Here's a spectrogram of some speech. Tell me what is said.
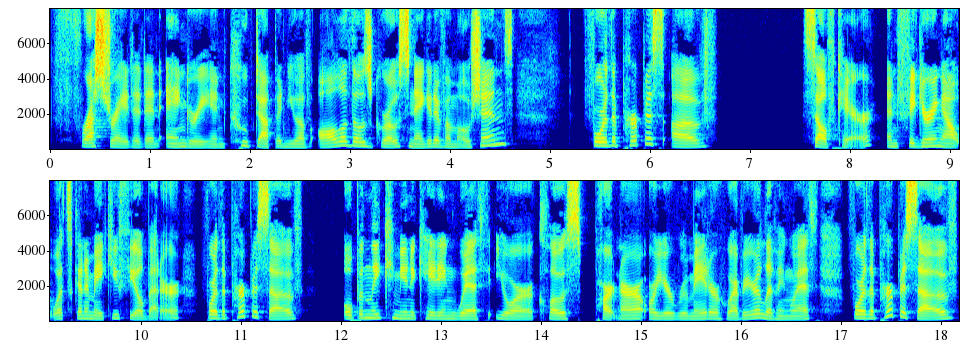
frustrated and angry and cooped up and you have all of those gross negative emotions for the purpose of self care and figuring out what's going to make you feel better, for the purpose of openly communicating with your close partner or your roommate or whoever you're living with for the purpose of,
